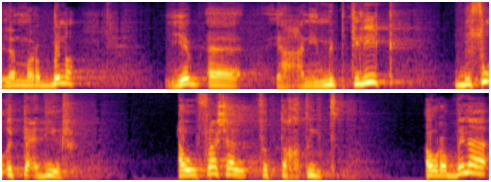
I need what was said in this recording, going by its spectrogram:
لما ربنا يبقى يعني مبتليك بسوء التقدير أو فشل في التخطيط أو ربنا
